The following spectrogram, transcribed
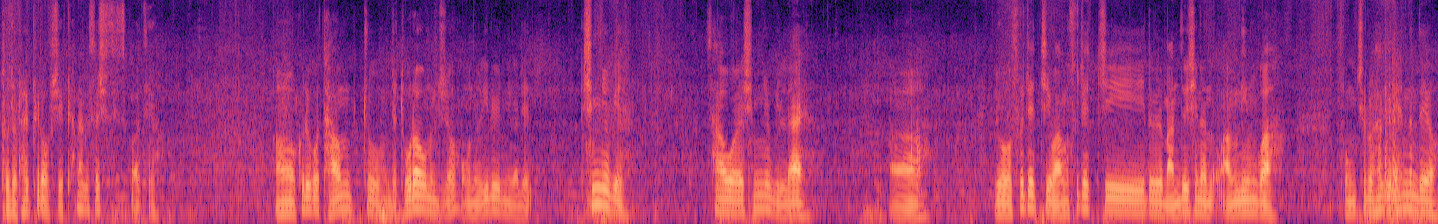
조절할 필요 없이 편하게 쓰실 수 있을 것 같아요. 어 그리고 다음 주 이제 돌아오는 주죠. 오늘 일요일이니까 이제 16일 4월 16일 날 어, 요 수제찌 왕 수제찌를 만드시는 왕님과 동치를 하기로 했는데요.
